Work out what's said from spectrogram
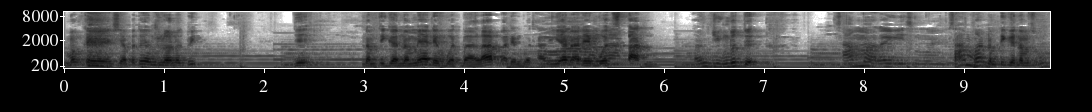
Emang kayak siapa tuh yang di luar negeri? J 636 nya ada yang buat balap ada yang buat harian ada yang buat stand anjing lu deh. Sama lagi semuanya. Sama 636 semua.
